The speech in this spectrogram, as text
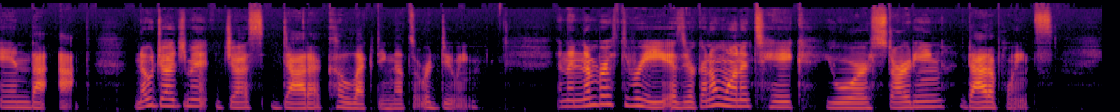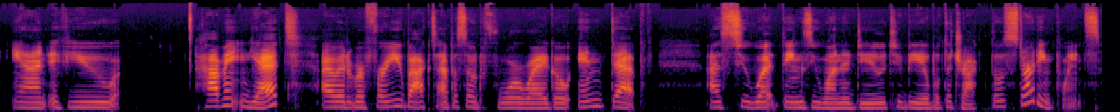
in that app. No judgment, just data collecting. That's what we're doing. And then number three is you're going to want to take your starting data points. And if you haven't yet, I would refer you back to episode four where I go in depth as to what things you want to do to be able to track those starting points.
